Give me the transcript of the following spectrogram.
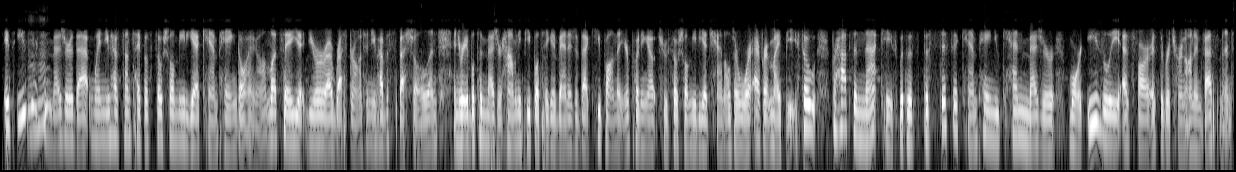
it's easier mm-hmm. to measure that when you have some type of social media campaign going on. Let's say you're a restaurant and you have a special and, and you're able to measure how many people take advantage of that coupon that you're putting out through social media channels or wherever it might be. So perhaps in that case, with a specific campaign, you can measure more easily as far as the return on investment.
